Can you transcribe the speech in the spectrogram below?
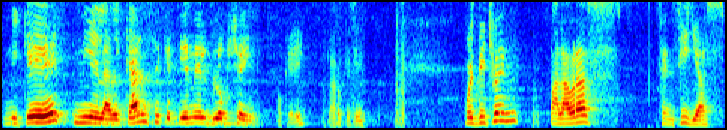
ni qué es ni el alcance que tiene el blockchain. Ok, claro que sí. Pues dicho en palabras sencillas,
